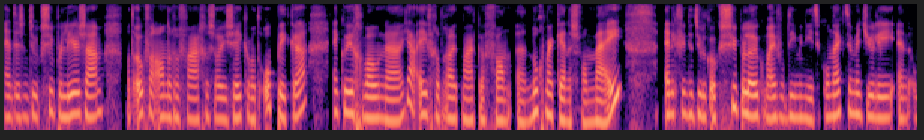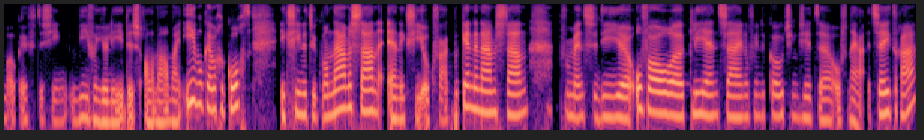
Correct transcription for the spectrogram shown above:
En het is natuurlijk super leerzaam, want ook van andere vragen zal je zeker wat oppikken. En kun je gewoon uh, ja, even gebruik maken van uh, nog meer kennis van mij. En ik vind het natuurlijk ook super leuk om even op die manier te connecten met jullie. En om ook even te zien wie van jullie dus allemaal mijn e-book hebben gekocht. Ik zie natuurlijk wel namen staan en ik zie ook vaak bekende namen staan. Voor mensen die uh, of al cliënt zijn of in de coaching zitten of nou ja, et cetera.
